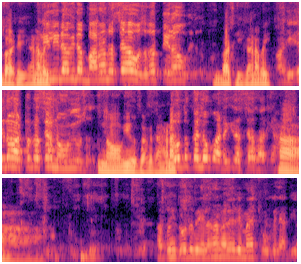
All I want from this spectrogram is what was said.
ਬਸ ਠੀਕ ਆ ਨਾ ਬਾਈ। ਨੀਲੀ ਦਾ ਵੀ ਤਾਂ 12 ਦੱਸਿਆ ਹੋ ਸਕਦਾ 13 ਹੋਵੇ। ਬਸ ਠੀਕ ਆ ਨਾ ਬਾਈ। ਹਾਂਜੀ ਇਹਦਾ 8 ਦੱਸਿਆ 9 ਵੀ ਹੋ ਸਕਦਾ। 9 ਵੀ ਹੋ ਸਕਦਾ ਹਨਾ? ਦੁੱਧ ਕਿਲੋ ਘੱਟ ਕੀ ਦੱਸਿਆ ਸਾਰੀਆਂ। ਹਾਂ। ਆ ਤੁਸੀਂ ਦੁੱਧ ਵੇਖ ਲੈਣਾ ਨਾਲੇ ਜੇ ਮੈਂ ਚੋ ਕੇ ਲਿਆਂਦੀ।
